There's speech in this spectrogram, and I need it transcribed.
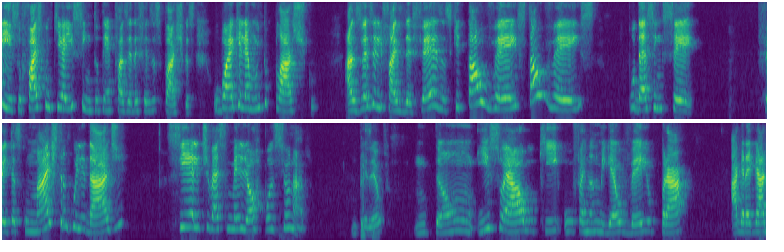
isso, faz com que aí sim tu tenha que fazer defesas plásticas. O Boeck ele é muito plástico. Às vezes ele faz defesas que talvez, talvez pudessem ser feitas com mais tranquilidade se ele tivesse melhor posicionado. Entendeu? Perfeito. Então, isso é algo que o Fernando Miguel veio para agregar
